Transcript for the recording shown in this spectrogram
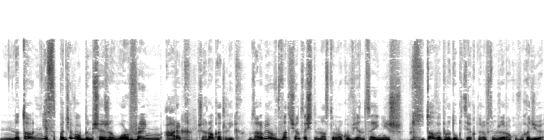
no to nie spodziewałbym się, że Warframe, Ark czy Rocket League zarobią w 2017 roku więcej niż hitowe produkcje, które w tymże roku wychodziły.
